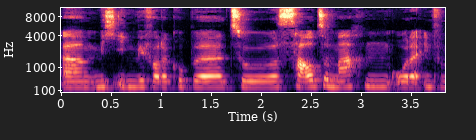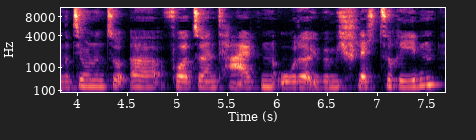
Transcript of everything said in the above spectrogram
ähm, mich irgendwie vor der Gruppe zu Sau zu machen oder Informationen zu, äh, vorzuenthalten oder über mich schlecht zu reden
